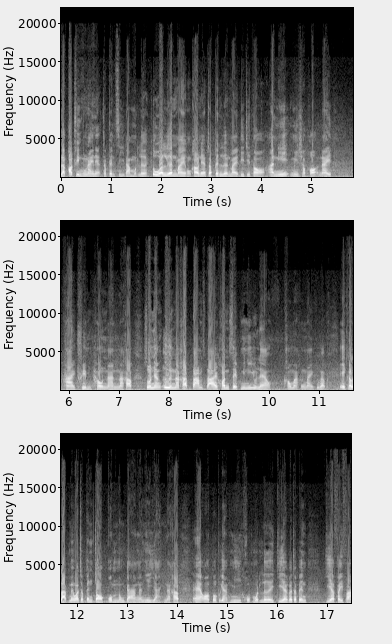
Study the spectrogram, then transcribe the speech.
แล้วก็ทริมข้างในเนี่ยจะเป็นสีดำหมดเลย ตัวเรือนไม้ของเขาเนี่ยจะเป็นเรือนไม้ดิจิตอลอันนี้มีเฉพาะใน High Trim เท่านั้นนะครับ ส่วนอย่างอื่นนะครับ ตามสไตล์คอนเซปต์มินิอยู่แล้ว เข้ามาข้างในคือแบบ เอกลักษณ์ไม่ว่าจะเป็นจอกลมตรงกลางอันใหญ่ๆนะครับแอร์ออโต้ทุกอย่างมีครบหมดเลย เกียร์ก็จะเป็นเกียร์ไฟฟ้า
